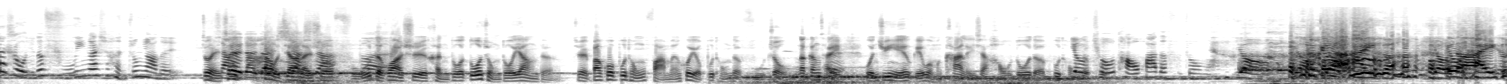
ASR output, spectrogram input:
但是我觉得符应该是很重要的。对，在道家来说，符的话是很多多种多样的，对，包括不同法门会有不同的符咒。那刚才文君也有给我们看了一下，好多的不同的。有求桃花的符咒吗？有，有，给我开一个，有，给我开一个。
